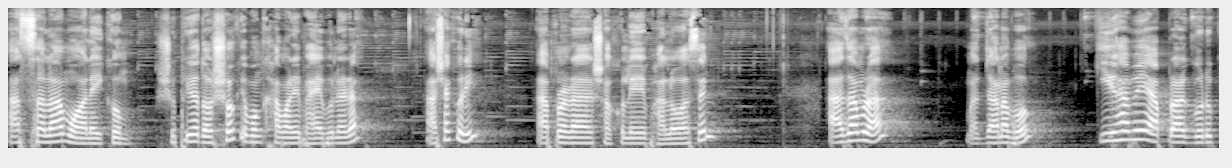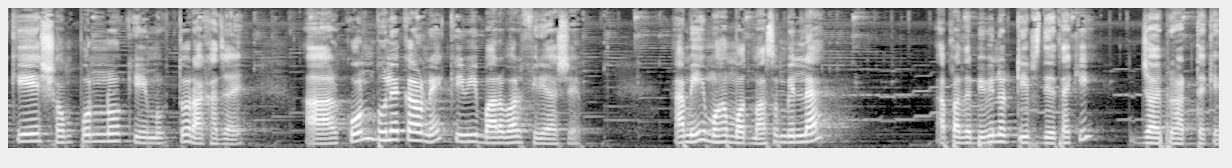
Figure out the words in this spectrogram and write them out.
আসসালামু আলাইকুম। সুপ্রিয় দর্শক এবং খামারি ভাই বোনেরা আশা করি আপনারা সকলে ভালো আছেন। আজ আমরা জানাব কীভাবে আপনার গরুকে সম্পূর্ণ কৃমিমুক্ত রাখা যায় আর কোন ভুলের কারণে কৃমি বারবার ফিরে আসে। আমি মোহাম্মদ মাসুম বিল্লাহ, আপনাদের বিভিন্ন টিপস দিয়ে থাকি জয়পুরহাট থেকে।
